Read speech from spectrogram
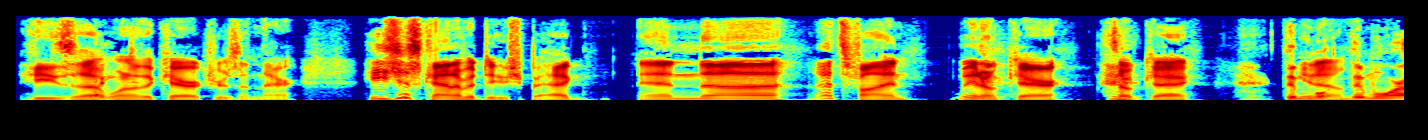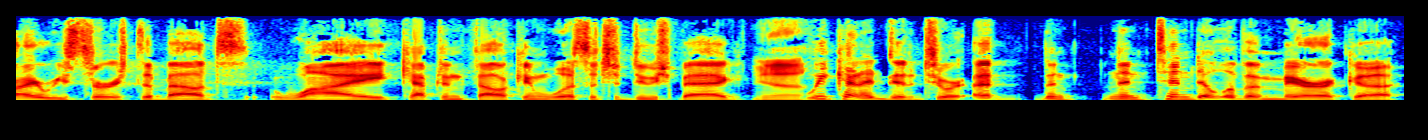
He's uh, one of the characters in there. He's just kind of a douchebag, and uh, that's fine. We don't care. It's okay. The more, the more I researched about why Captain Falcon was such a douchebag, Yeah. we kind of did it to her. Uh, the Nintendo of America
